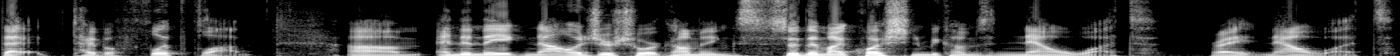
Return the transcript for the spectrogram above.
that type of flip flop. Um, and then they acknowledge your shortcomings. So then my question becomes now what? Right? Now what?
